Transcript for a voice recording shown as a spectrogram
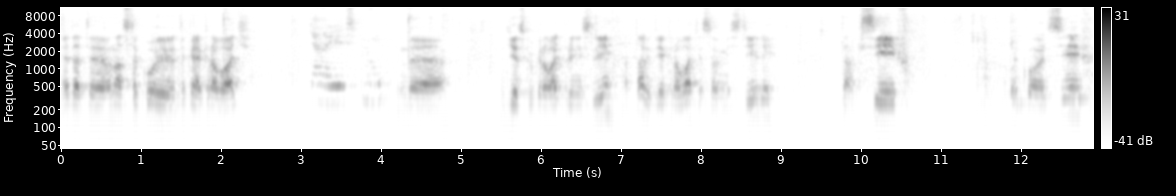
Этот, э, у нас такой, такая кровать. Я надеюсь, сплю. Да. Детскую кровать принесли, а так две кровати совместили. Так, сейф. Такой вот сейф.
